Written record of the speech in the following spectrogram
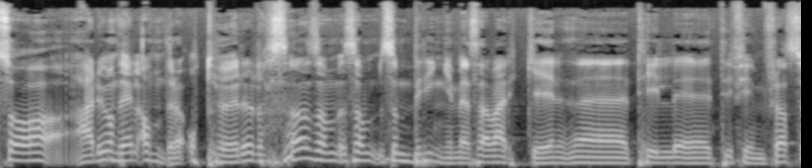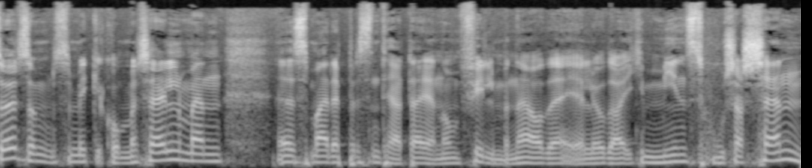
så er det jo en del andre autører også som, som, som bringer med seg verker eh, til, til Film fra sør, som, som ikke kommer selv, men eh, som er representert der gjennom filmene. Og det gjelder jo da ikke minst Ho Sha-shen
